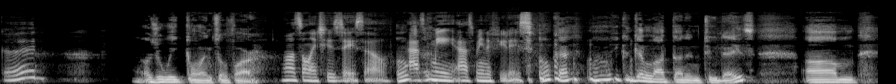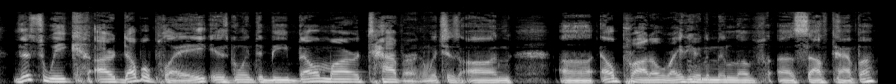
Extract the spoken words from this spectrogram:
Good. How's your week going so far? Well, it's only Tuesday, so Okay. ask me. Ask me in a few days. Okay. Well, you could get a lot done in two days. Um, this week, our double play is going to be Belmar Tavern, which is on, uh, El Prado, right here in the middle of, uh, South Tampa.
